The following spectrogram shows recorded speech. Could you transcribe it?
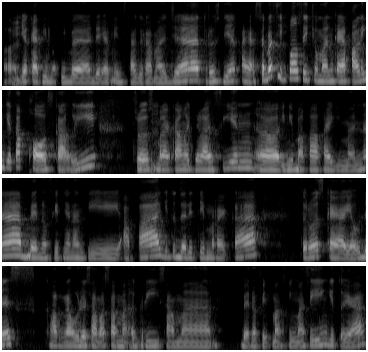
Uh, dia kayak tiba-tiba DM Instagram aja, terus dia kayak sebenarnya simpel sih, cuman kayak paling kita call sekali, terus hmm. mereka ngejelasin uh, ini bakal kayak gimana, benefitnya nanti apa gitu dari tim mereka, terus kayak ya udah karena udah sama-sama agree sama benefit masing-masing gitu ya,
